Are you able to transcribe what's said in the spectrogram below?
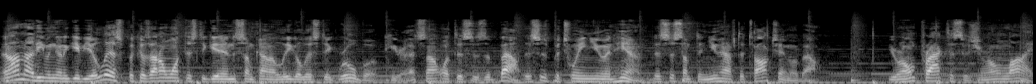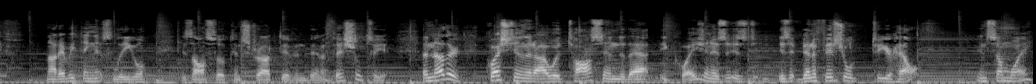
And I'm not even going to give you a list because I don't want this to get into some kind of legalistic rule book here. That's not what this is about. This is between you and him. This is something you have to talk to him about. Your own practices, your own life. Not everything that's legal is also constructive and beneficial to you. Another question that I would toss into that equation is is, is it beneficial to your health in some way?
